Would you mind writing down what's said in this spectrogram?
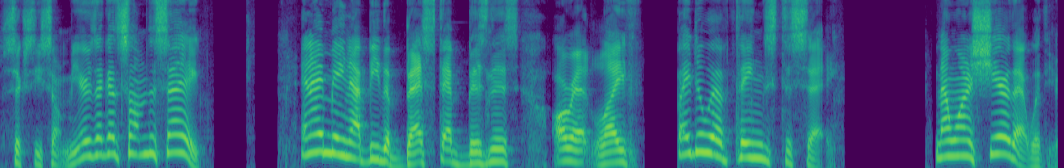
60 something years, I got something to say. And I may not be the best at business or at life, but I do have things to say. And I want to share that with you.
